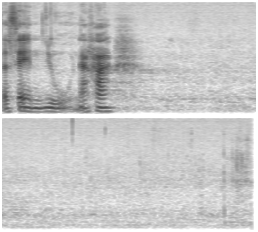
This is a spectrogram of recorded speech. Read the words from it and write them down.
60%อยู่นะคะเอ่อ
